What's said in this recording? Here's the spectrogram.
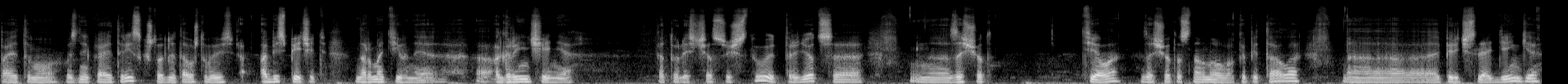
Поэтому возникает риск, что для того, чтобы обеспечить нормативные э, ограничения, которые сейчас существуют, придется за счет тела, за счет основного капитала э, перечислять деньги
